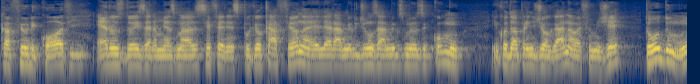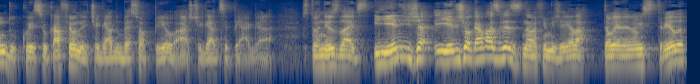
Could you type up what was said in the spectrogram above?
Cafeunikov. Era os dois, eram minhas maiores referências. Porque o Cafeuna, ele era amigo de uns amigos meus em comum. E quando eu aprendi a jogar na UFMG, todo mundo conhecia o Cafeuna. Ele tinha ganhado no BSOP, eu acho, tinha ganhado CPH, os torneios lives. E ele, já, e ele jogava às vezes na UFMG, ia lá. Então ele era uma estrela.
